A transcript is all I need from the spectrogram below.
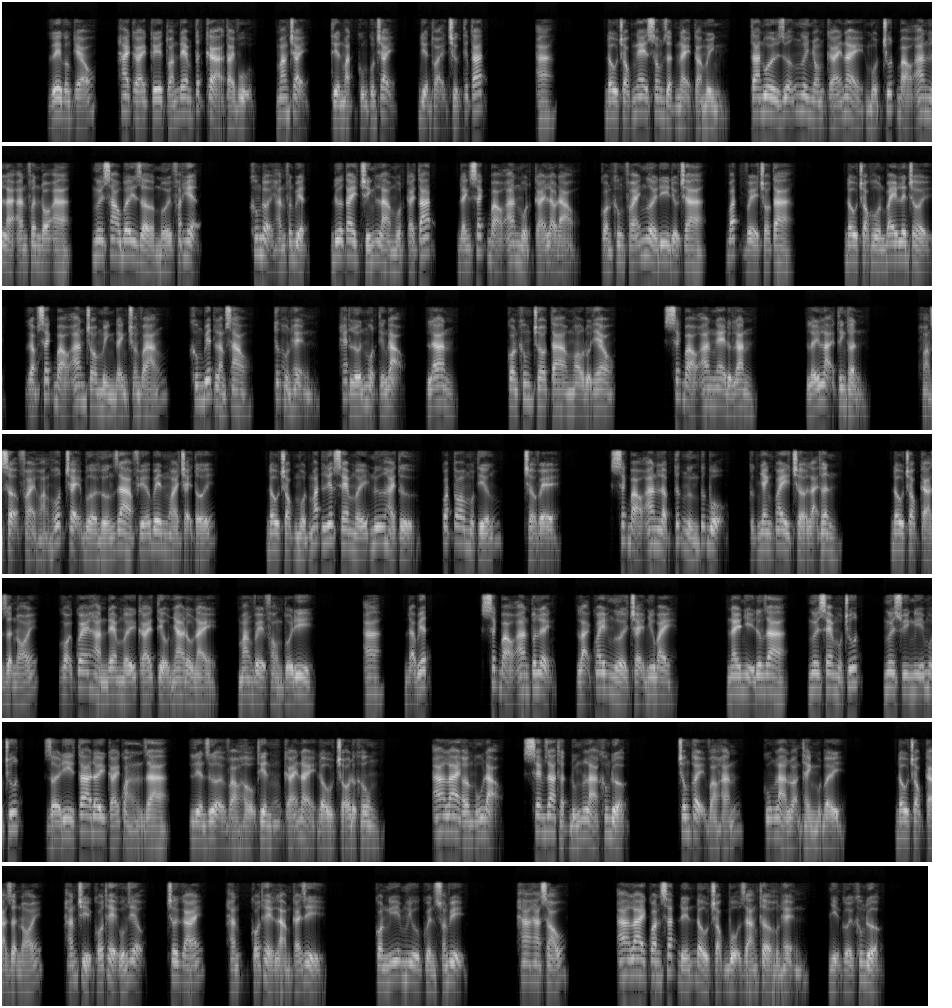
Ghê gớm kéo, hai cái kế toán đem tất cả tài vụ, mang chạy, tiền mặt cũng có chạy, điện thoại trực tiếp tắt. A. Đầu chọc nghe xong giật này cả mình, ta nuôi dưỡng ngươi nhóm cái này, một chút bảo an là an phân đó à ngươi sao bây giờ mới phát hiện? Không đợi hắn phân biệt, đưa tay chính là một cái tát, đánh sách bảo an một cái lảo đảo, còn không phái người đi điều tra, bắt về cho ta. Đầu chọc hồn bay lên trời, gặp sách bảo an cho mình đánh choáng váng, không biết làm sao, tức hồn hện, hét lớn một tiếng đạo, lan, còn không cho ta mau đuổi theo. Sách bảo an nghe được lăn lấy lại tinh thần. Hoảng sợ phải hoảng hốt chạy bừa hướng ra phía bên ngoài chạy tới. Đầu chọc một mắt liếc xem mấy nữ hài tử, quát to một tiếng, trở về. Sách bảo an lập tức ngừng tức bộ, cực nhanh quay trở lại thân. Đầu chọc cả giận nói, gọi que hàn đem mấy cái tiểu nha đầu này mang về phòng tối đi. A, đã biết sách bảo an tuân lệnh, lại quay người chạy như bay. Này nhị đương ra ngươi xem một chút, ngươi suy nghĩ một chút, rời đi ta đây cái quản ra liền dựa vào hậu thiên cái này đầu chó được không? A lai âm vũ đạo, xem ra thật đúng là không được. Trông cậy vào hắn, cũng là loạn thành một bầy. Đầu chọc cả giận nói, hắn chỉ có thể uống rượu, chơi gái, hắn có thể làm cái gì? Còn nghĩ mưu quyền xoắn vị. Ha ha sáu. A lai quan sát đến đầu chọc bộ dáng thở hổn hển, nhịn cười không được.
